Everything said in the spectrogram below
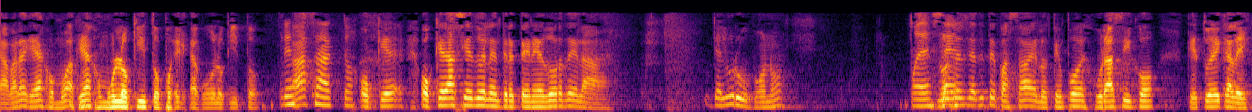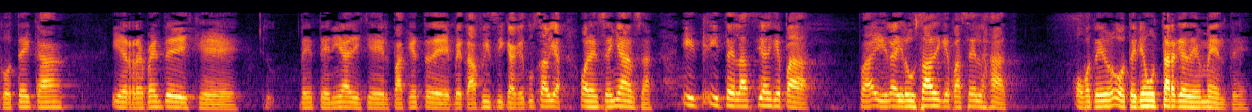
Ahora quedas como, queda como un loquito, pues queda como un loquito. ¿Ah? Exacto. O, que, o queda siendo el entretenedor de la del grupo, ¿no? Puede no sé si a ti te pasaba en los tiempos de Jurásico que tú ibas a la discoteca y de repente que tenía dije, el paquete de metafísica que tú sabías o la enseñanza y, te la hacías que para y, lo usabas y que hacer el hat o, tenías un target de mente.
